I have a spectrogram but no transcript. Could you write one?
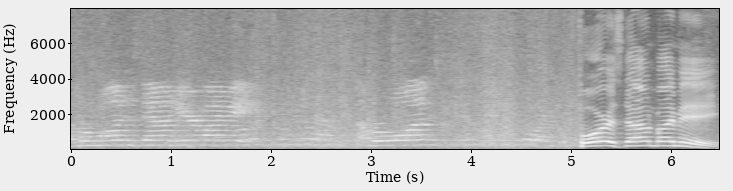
Number one is down here by me. Number one. Four is down by me.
